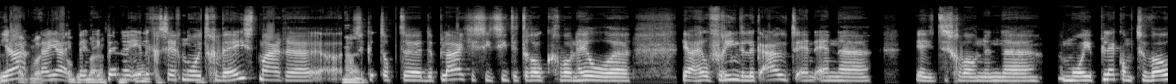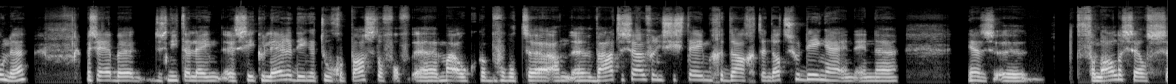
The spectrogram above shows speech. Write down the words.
ja, nou ja, ik ben, ik ben er eerlijk gezegd nooit geweest. Maar als ik het op de, de plaatjes zie, ziet het er ook gewoon heel, ja, heel vriendelijk uit. En, en ja, het is gewoon een, uh, een, mooie plek om te wonen. Maar ze hebben dus niet alleen uh, circulaire dingen toegepast, of, of, uh, maar ook bijvoorbeeld aan waterzuiveringssystemen gedacht en dat soort dingen. En, en ja, dus, van alles. Zelfs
